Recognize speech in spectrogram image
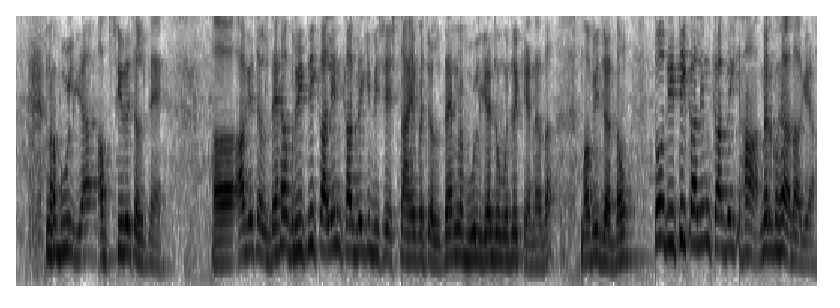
मैं भूल गया। अब सीधे चलते हैं। आगे चलते हैं। अब रीतिकालीन काव्य की विशेषताएँ पे चलते हैं। मैं भूल गया जो मुझे कहना था। माफ़ी चाहता हूँ। तो रीतिकालीन काव्य की हाँ मेरे को याद आ गया।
